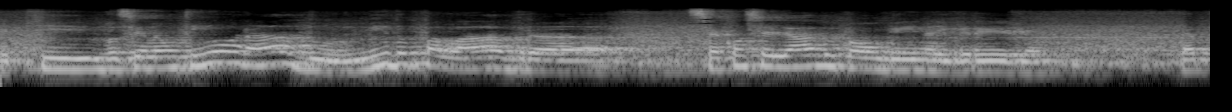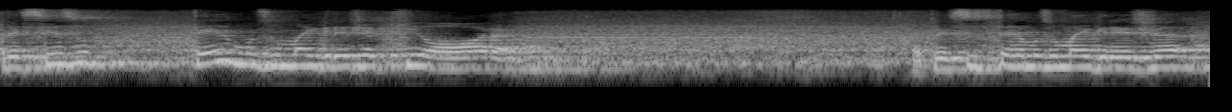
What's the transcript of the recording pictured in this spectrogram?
é que você não tem orado, lido a palavra, se aconselhado com alguém na igreja. É preciso termos uma igreja que ora. É preciso termos uma igreja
